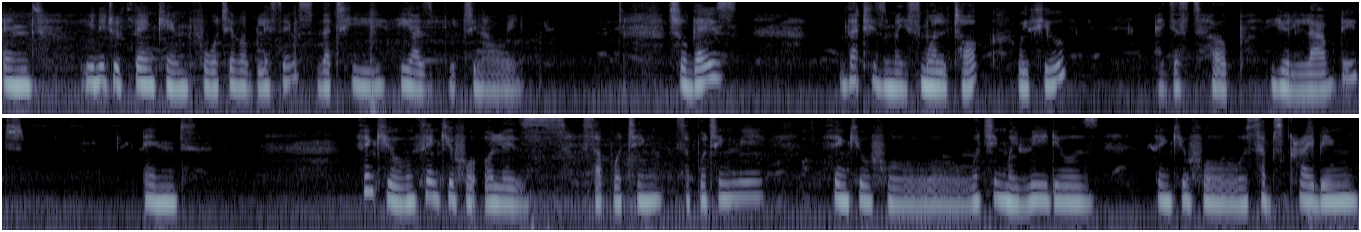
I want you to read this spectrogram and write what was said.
And we need to thank Him for whatever blessings that He, he has put in our way. So, guys, that is my small talk with you. I just hope you loved it and thank you thank you for always supporting supporting me. Thank you for watching my videos. Thank you for subscribing.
